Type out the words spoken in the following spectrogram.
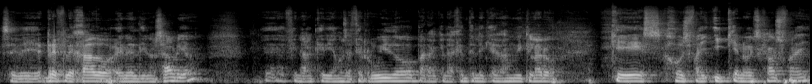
se ve reflejado en el dinosaurio. Eh, al final queríamos hacer ruido para que la gente le quedara muy claro qué es Housefly y qué no es Housefly.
